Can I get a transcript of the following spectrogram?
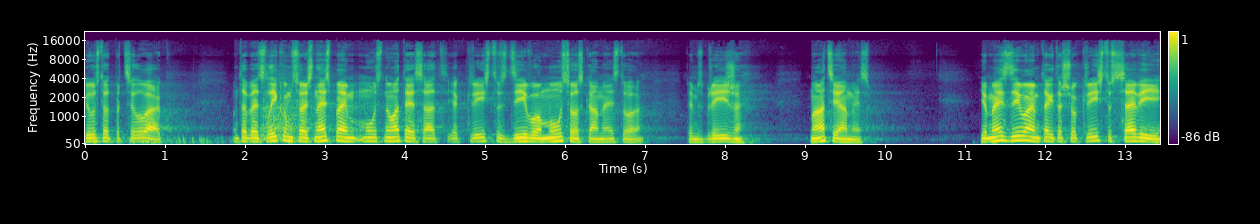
kļūstot par cilvēku. Un tāpēc likums vairs nespēja mūs notiesāt, ja Kristus dzīvo mūsos, kā mēs to pirms brīža mācījāmies. Jo mēs dzīvojam tagad ar šo Kristu sevī,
